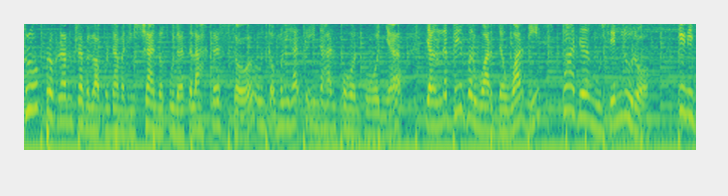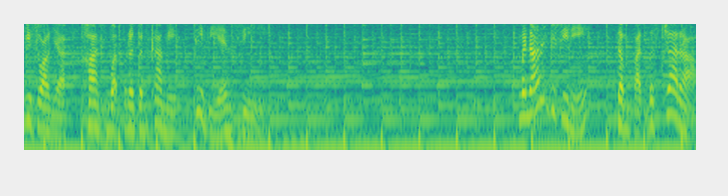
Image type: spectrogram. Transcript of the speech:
Kru program Travelog bernama News Channel pula telah ke Seoul untuk melihat keindahan pohon-pohonnya yang lebih berwarna-warni pada musim luruh. Ini visualnya khas buat penonton kami di BNC. Menarik di sini, tempat bersejarah.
